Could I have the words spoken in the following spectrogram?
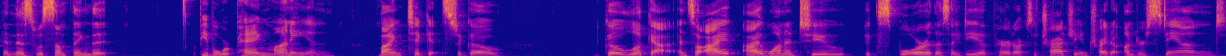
And this was something that people were paying money and buying tickets to go go look at. And so I, I wanted to explore this idea of paradox of tragedy and try to understand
